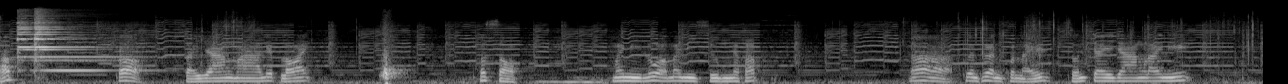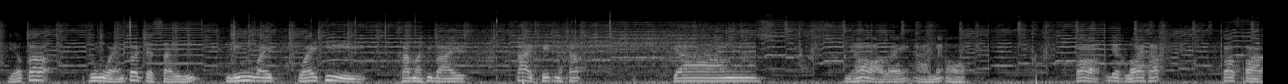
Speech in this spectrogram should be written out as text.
ครับ ก็ใส่ยางมาเรียบร้อย ทดสอบ ไม่มีรั่วไม่มีซึมนะครับถ้าเพื่อนๆคนไหนสนใจยางลายนี้ เดี๋ยวก็ลุงแหวนก็จะใส่ลิงก์ไว้ไว้ที่คำอธิบายใต้คลิปนะครับ ยางยี่ห้ออะไรอ่านไม่ออก ก็เรียบร้อยครับ ก็ฝาก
